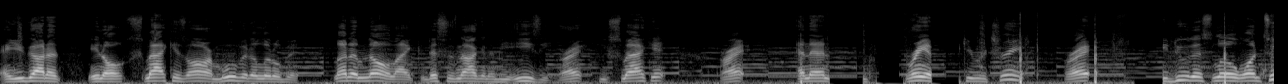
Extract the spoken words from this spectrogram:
And you got to, you know, smack his arm, move it a little bit. Let him know, like, this is not to be easy, right? You smack it, right? And then bring it, you retreat, right? You do this little one, two,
